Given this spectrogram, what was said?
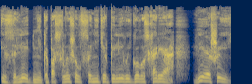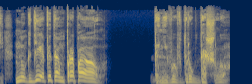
Из ледника послышался нетерпеливый голос хоря. «Леший, ну где ты там пропал?» До него вдруг дошло,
